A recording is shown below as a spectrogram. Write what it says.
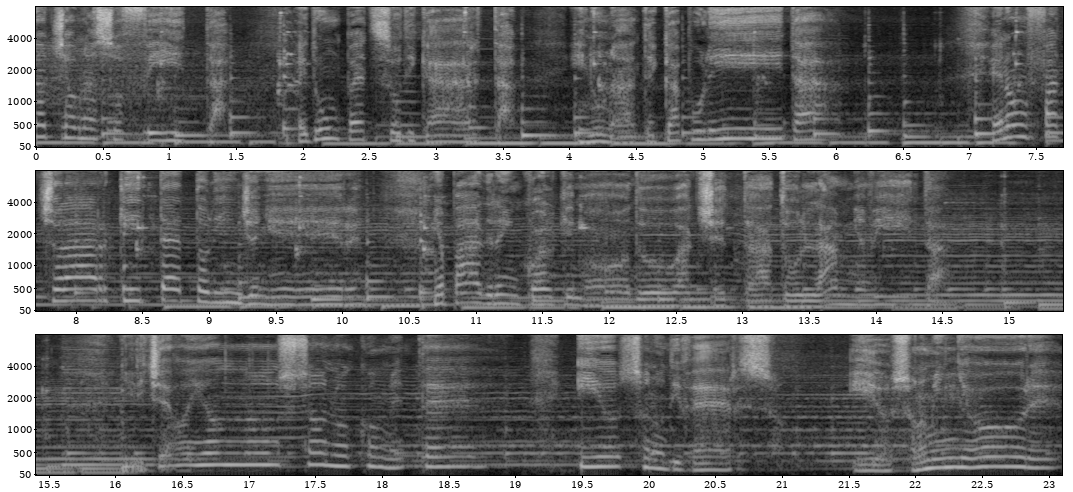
io c'ho una soffitta ed un pezzo di carta in una teca pulita. E non faccio l'architetto, l'ingegnere. Mio padre in qualche modo ha accettato la mia vita. Gli dicevo io non sono come te, io sono diverso, io sono migliore.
